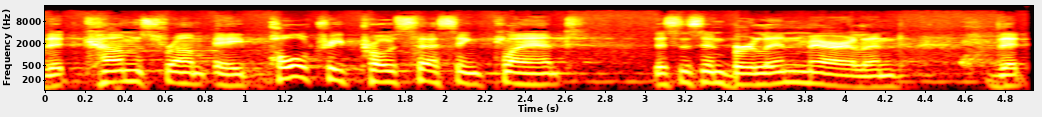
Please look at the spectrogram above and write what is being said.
that comes from a poultry processing plant. This is in Berlin, Maryland, that,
